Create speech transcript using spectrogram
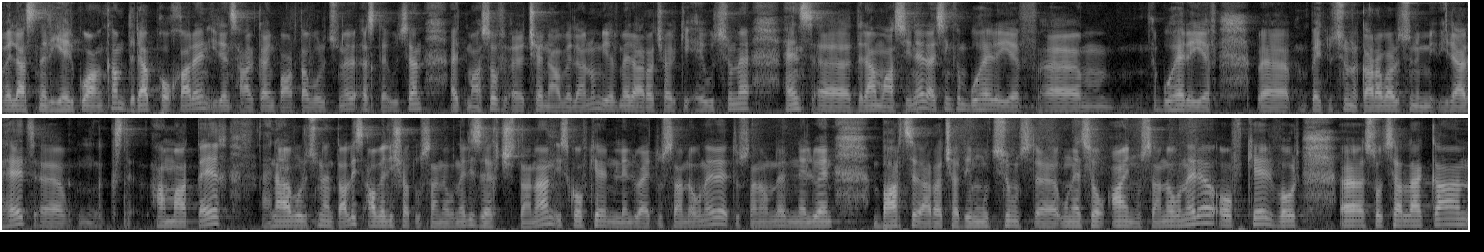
ավելացնել երկու անգամ, դրա փոխարեն իրենց հարկային պարտավորությունները ըստ էության այդ մասով չեն ավելանում եւ մեր առաջարկի էությունը հենց դրա մասին էր, այսինքն բուհերը եւ բուհերը եւ պետությունը, կառավարությունը իրար հետ համատեղ հնարավորություն են տալիս ավելի շատ ուսանողների զեղչ ստանան, իսկ ովքեր են լինելու այդ ուսանողները, այդ ուսանողները լինելու են բարձր առաջադիմություն ունեցող այն ուսանողները, ովքեր որ սոցիալական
